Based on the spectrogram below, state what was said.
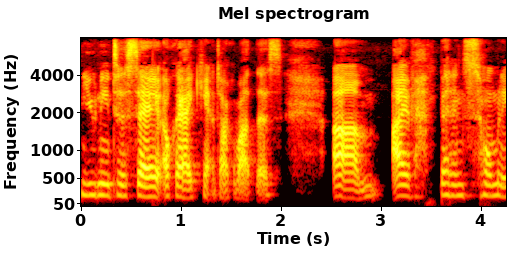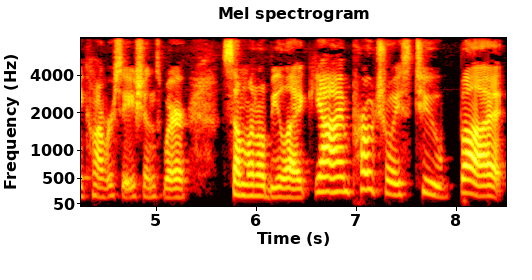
You need to say, okay, I can't talk about this. Um, I've been in so many conversations where someone will be like, yeah, I'm pro choice too, but,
